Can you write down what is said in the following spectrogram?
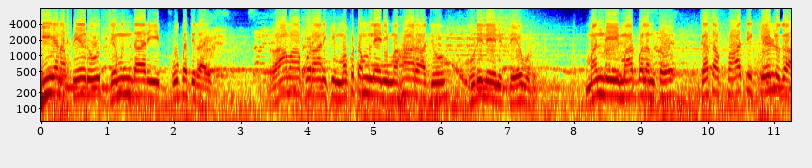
ఈయన పేరు జమీందారి భూపతిరాయుడు రామాపురానికి మకుటం లేని మహారాజు గుడి లేని దేవుడు. మంది మార్బలంతో గత పాతికేళ్ళుగా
